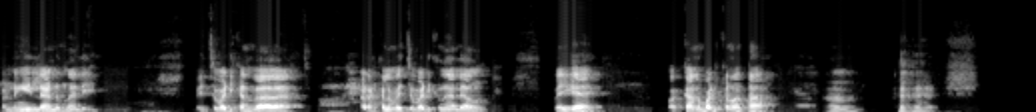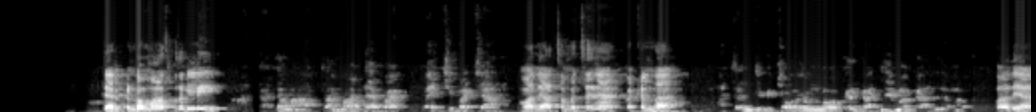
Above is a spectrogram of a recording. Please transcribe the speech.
പെണ്ണുങ്ങി ഇല്ലാണ്ടെന്നല്ലേ വെച്ച് പഠിക്കണ്ടേ ഇടക്കെല്ലാം വെച്ച് പഠിക്കുന്നതല്ലേ വൈകേ വെക്കാനും പഠിക്കണം കേട്ടാ. ആ. തിരക്കുണ്ടോ ആസ്പത്രിയിൽ അതെ അച്ഛൻ വെച്ച ഞാൻ വെക്കണ്ട? അതെയാ?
